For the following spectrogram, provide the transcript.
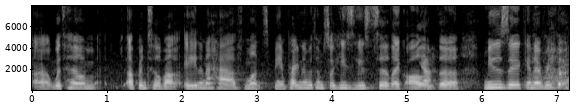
uh, with him up until about eight and a half months being pregnant with him, so he's used to like all Yeah. of the music and everything.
